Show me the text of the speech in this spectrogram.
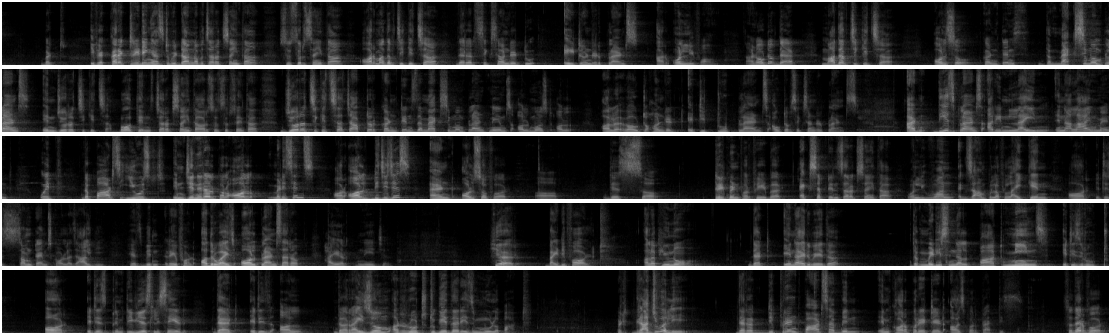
But if a correct reading has to be done of Charak Samhita, Susrut Samhita, or Madhav Chikitsa, there are 600 to 800 plants are only found. And out of that, Madhav Chikitsa also contains the maximum plants in Jwara Chikitsa, both in Charak Samhita or Susrut Samhita. Jwara Chikitsa chapter contains the maximum plant names, almost all, all about 182 plants out of 600 plants. And these plants are in line, in alignment with the parts used in general for all medicines or all diseases and also for uh, this uh, treatment for fever, except in Samhita, only one example of lichen, or it is sometimes called as algae, has been referred. Otherwise, all plants are of higher nature. Here, by default, all of you know that in Ayurveda, the medicinal part means it is root. Or it is been previously said that it is all the rhizome or root together is mula part. But gradually, there are different parts have been incorporated as per practice. So therefore,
